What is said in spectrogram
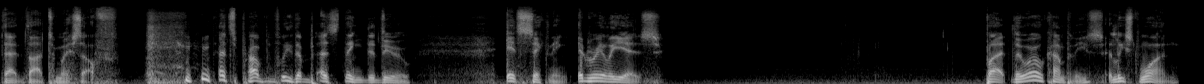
that thought to myself. That's probably the best thing to do. It's sickening. It really is. But the oil companies, at least one,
